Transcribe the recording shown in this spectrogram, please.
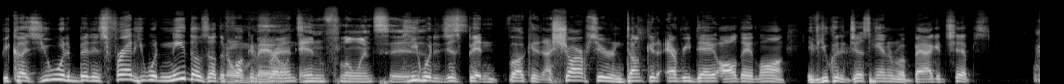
because you would have been his friend. He wouldn't need those other No fucking friends. influences. He would have just been fucking a sharpshooter and dunking every day, all day long. If you could have just handed him a bag of chips.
